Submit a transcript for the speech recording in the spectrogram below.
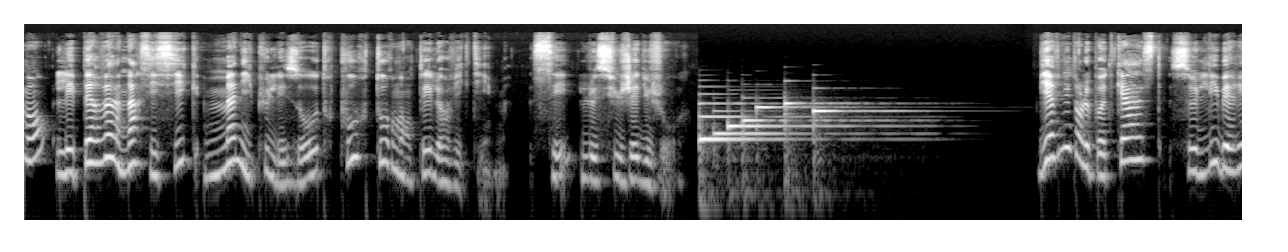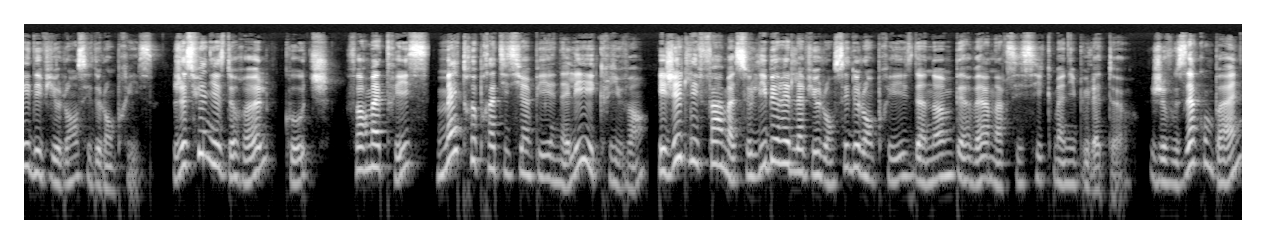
Comment les pervers narcissiques manipulent les autres pour tourmenter leurs victimes? C'est le sujet du jour. Bienvenue dans le podcast Se libérer des violences et de l'emprise. Je suis Agnès Dereul, coach, formatrice, maître praticien PNL et écrivain, et j'aide les femmes à se libérer de la violence et de l'emprise d'un homme pervers narcissique manipulateur. Je vous accompagne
